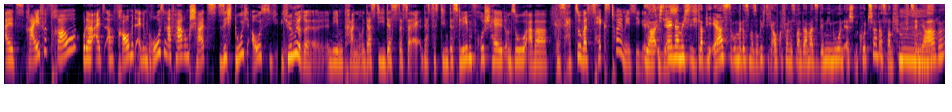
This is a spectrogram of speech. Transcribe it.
als reife Frau oder als auch Frau mit einem großen Erfahrungsschatz sich durchaus Jüngere nehmen kann und dass die, dass, dass, dass das die, das Leben frisch hält und so, aber das hat so was Sextoy-mäßiges. Ja, ich erinnere mich, ich glaube, die erste, wo mir das mal so richtig aufgefallen ist, waren damals Demi Moore und Ashton Kutscher. Das waren 15 Jahre.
